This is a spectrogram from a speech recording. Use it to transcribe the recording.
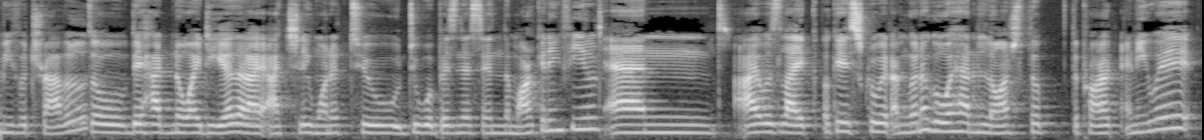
me for travel. So they had no idea that I actually wanted to do a business in the marketing field. And I was like, okay, screw it. I'm going to go ahead and launch the, the product anyway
